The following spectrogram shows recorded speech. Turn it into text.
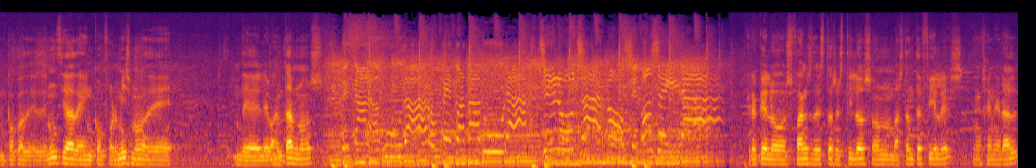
un poco de denuncia, de inconformismo, de, de levantarnos. Creo que los fans de estos estilos son bastante fieles en general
